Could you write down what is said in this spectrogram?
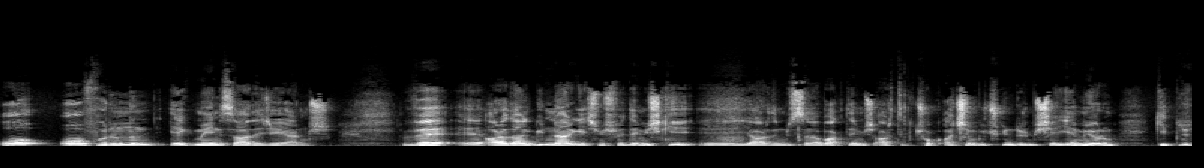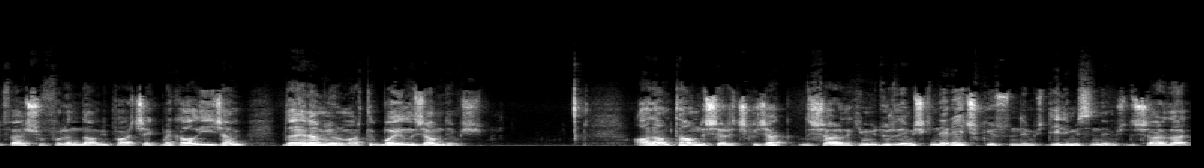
O o fırının ekmeğini sadece yermiş. Ve e, aradan günler geçmiş ve demiş ki e, yardımcısına bak demiş artık çok açım. Üç gündür bir şey yemiyorum. Git lütfen şu fırından bir parça ekmek al yiyeceğim. Dayanamıyorum artık bayılacağım demiş. Adam tam dışarı çıkacak. Dışarıdaki müdür demiş ki nereye çıkıyorsun demiş. Deli misin demiş. Dışarıda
